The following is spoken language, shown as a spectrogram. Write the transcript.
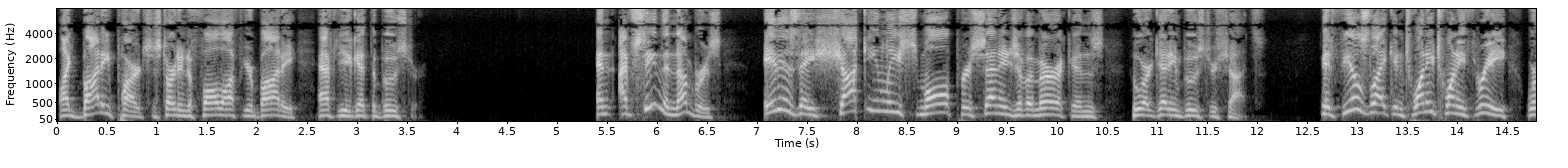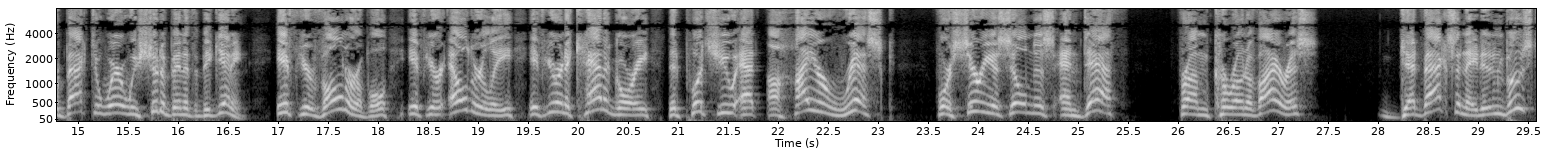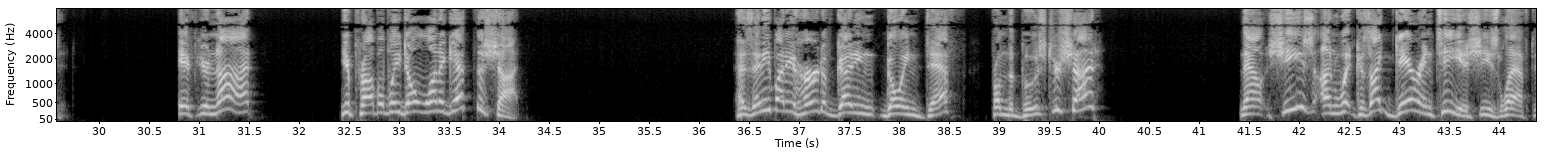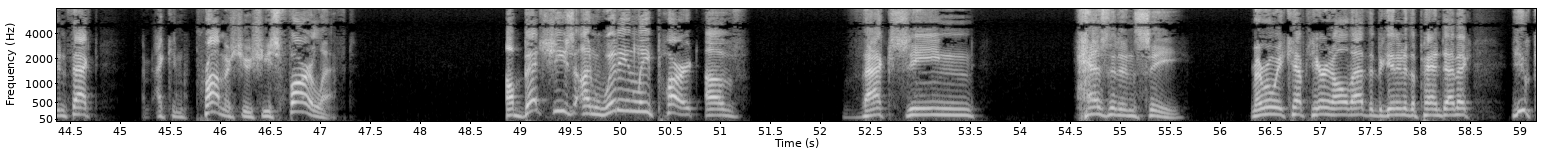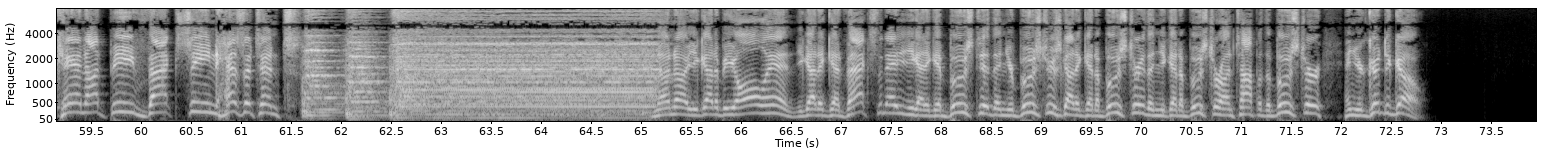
Like body parts are starting to fall off your body after you get the booster. And I've seen the numbers. It is a shockingly small percentage of Americans who are getting booster shots. It feels like in 2023, we're back to where we should have been at the beginning if you're vulnerable, if you're elderly, if you're in a category that puts you at a higher risk for serious illness and death from coronavirus, get vaccinated and boosted. If you're not, you probably don't want to get the shot. Has anybody heard of getting going deaf from the booster shot? Now, she's unwit because I guarantee you she's left. In fact, I can promise you she's far left. I'll bet she's unwittingly part of vaccine hesitancy. Remember we kept hearing all that at the beginning of the pandemic? You cannot be vaccine hesitant. No, no, you got to be all in. You got to get vaccinated, you got to get boosted, then your booster's got to get a booster, then you get a booster on top of the booster, and you're good to go.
